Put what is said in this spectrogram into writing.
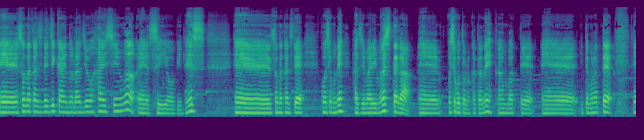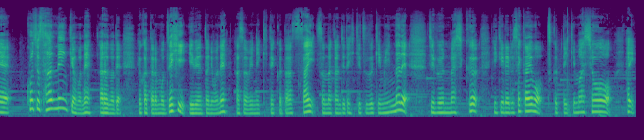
えー、そんな感じで次回のラジオ配信は、えー、水曜日です。えー、そんな感じで、今週もね、始まりましたが、えー、お仕事の方ね、頑張って、えー、行ってもらって、で、今週3連休もね、あるので、よかったらもうぜひイベントにもね、遊びに来てください。そんな感じで引き続きみんなで自分らしく生きれる世界を作っていきましょう。はい。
